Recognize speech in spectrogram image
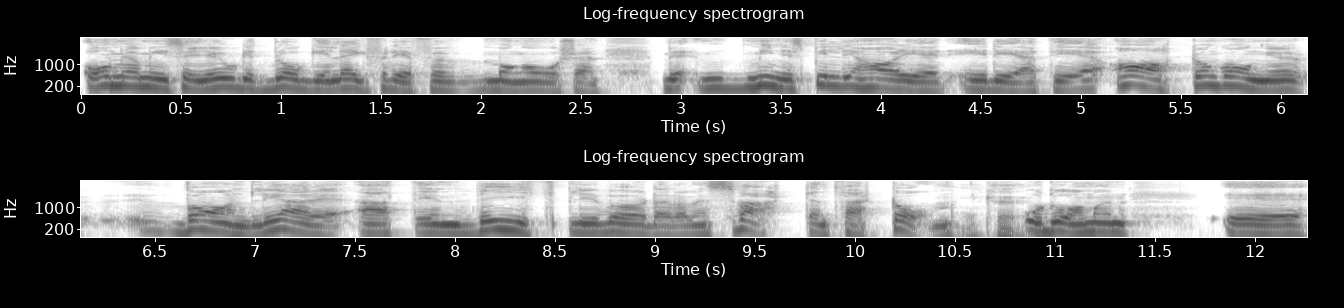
om jag minns jag gjorde ett blogginlägg för det för många år sedan. Men minnesbilden jag har är, är det att det är 18 gånger vanligare att en vit blir mördad av en svart än tvärtom. Okej. Och då har man eh, eh,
